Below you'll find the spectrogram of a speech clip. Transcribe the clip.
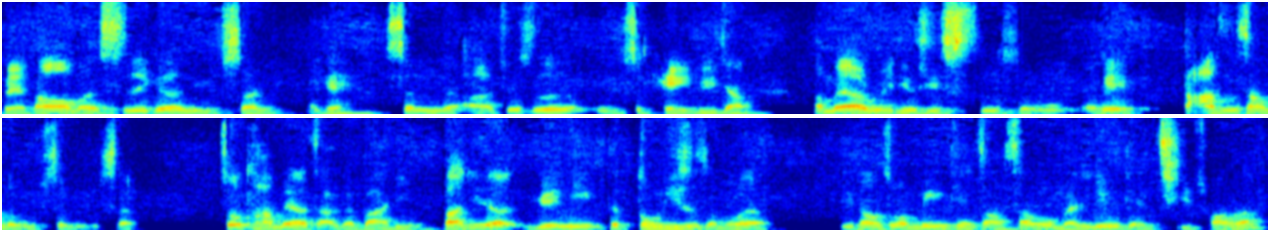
比方我们是一个女生，OK，生的呃就是五十 kg 这样。我们要 reduce 四十五，OK，大致上的五十五升。所以他们要找个 body，body 的原因的动力是什么呢？比方说明天早上我们六点起床啊，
